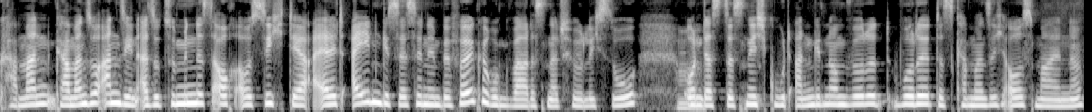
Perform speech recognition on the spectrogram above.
Kann man, kann man so ansehen. Also zumindest auch aus Sicht der alteingesessenen Bevölkerung war das natürlich so. Hm. Und dass das nicht gut angenommen würde, wurde, das kann man sich ausmalen. Ne?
